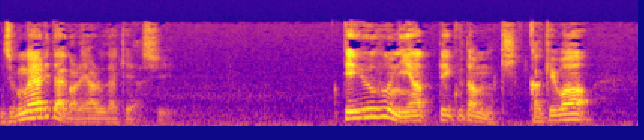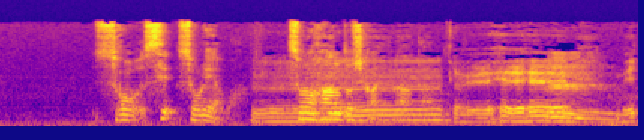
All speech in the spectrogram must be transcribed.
自分がやりたいからやるだけやし。っていうふうにやっていくためのきっかけはそせそれやわ。うん。その半年間やなへえ。うん。めっ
